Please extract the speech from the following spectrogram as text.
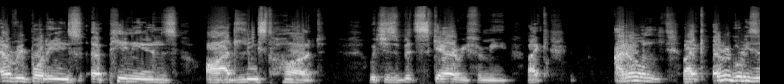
everybody's opinions are at least heard, which is a bit scary for me. Like, I don't like everybody's.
